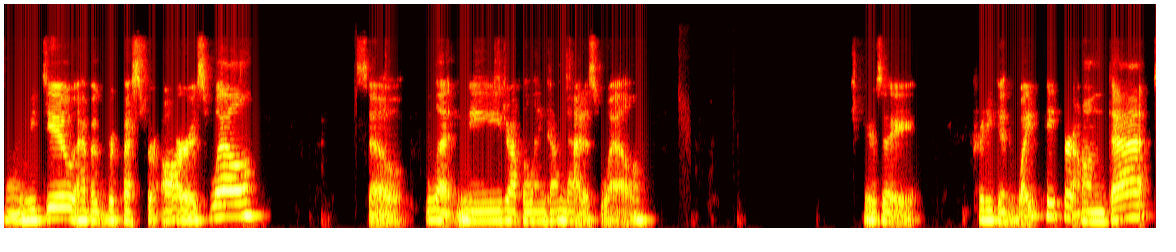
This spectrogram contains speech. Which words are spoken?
And we do have a request for R as well. So let me drop a link on that as well. Here's a pretty good white paper on that.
